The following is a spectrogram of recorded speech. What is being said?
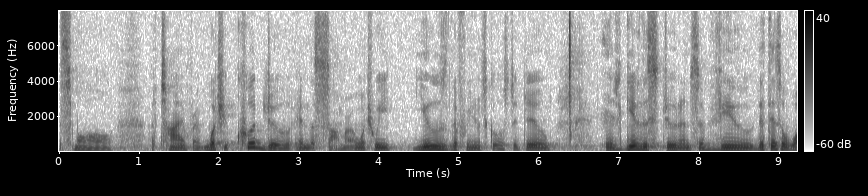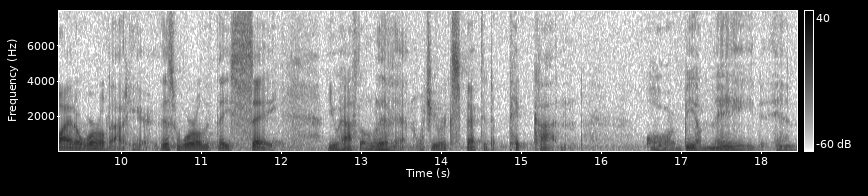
small a time frame. What you could do in the summer, which we use the freedom schools to do, is give the students a view that there's a wider world out here. This world that they say you have to live in, which you're expected to pick cotton or be a maid in,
